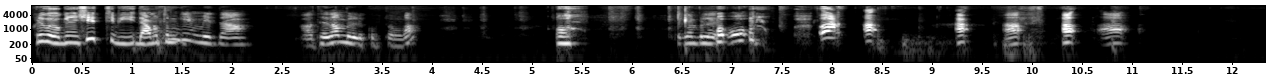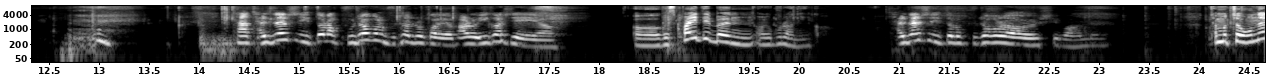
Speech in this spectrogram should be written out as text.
그리고 여기는 CCTV. 네, 아무튼, 아무튼입니다. 아, 대남 헬리콥터인가? 어. 대남 헬리. 어. 어, 아! 아! 아, 아. 아. 자, 잘될 수 있도록 부적을 붙여줄 거예요. 바로 이것이에요. 어, 그 스파이더맨 얼굴 아닌가? 잘될수 있도록 부적을 하시고 안 되네. 자, 아무튼 오늘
